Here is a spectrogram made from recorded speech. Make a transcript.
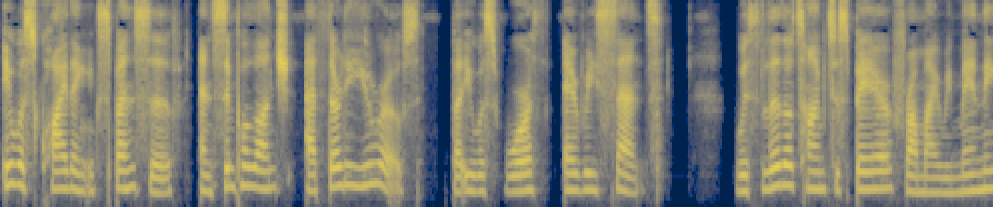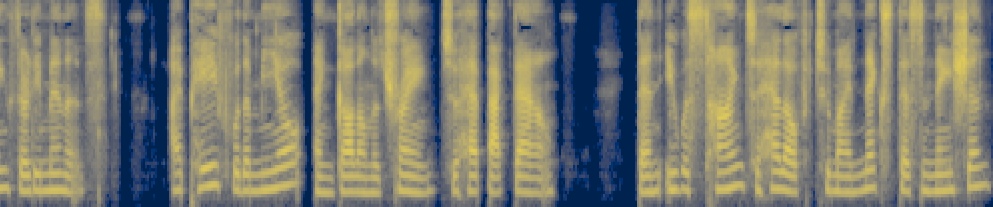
It was quite an expensive and simple lunch at 30 euros, but it was worth every cent. With little time to spare from my remaining 30 minutes, I paid for the meal and got on the train to head back down. Then it was time to head off to my next destination,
